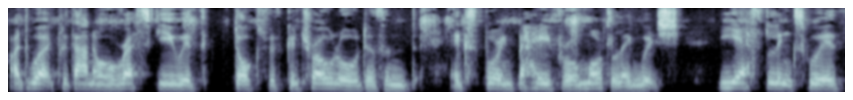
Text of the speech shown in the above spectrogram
I'd worked with animal rescue with dogs with control orders and exploring behavioural modelling, which yes links with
